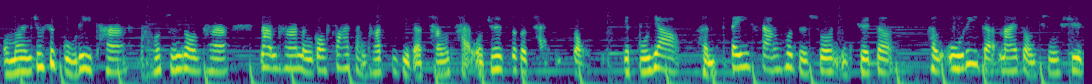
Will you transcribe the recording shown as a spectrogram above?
我们就是鼓励他，然后尊重他，让他能够发展他自己的长才。我觉得这个才是重点。也不要很悲伤，或者说你觉得很无力的那一种情绪，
